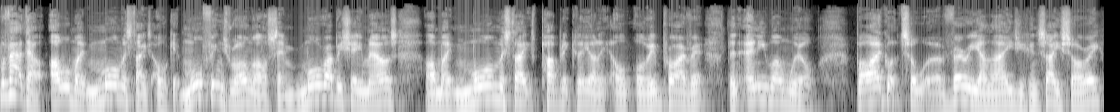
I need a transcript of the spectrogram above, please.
Without doubt, I will make more mistakes. I will get more things wrong. I'll send more rubbish emails. I'll make more mistakes publicly on it or, or in private than anyone will. But I got taught at a very young age. You can say sorry,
